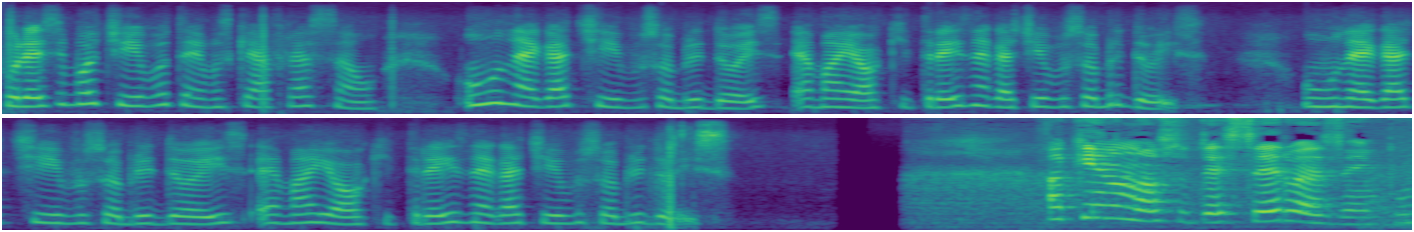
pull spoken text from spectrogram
Por esse motivo, temos que a fração 1 negativo sobre 2 é maior que 3 negativo sobre 2. 1 negativo sobre 2 é maior que 3 negativo sobre 2. Aqui no nosso terceiro exemplo,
